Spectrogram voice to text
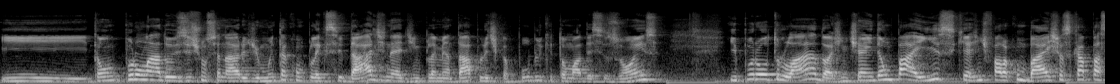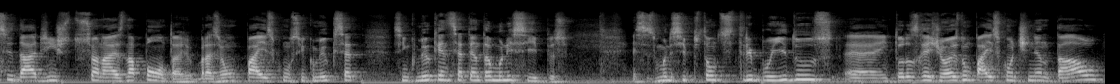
E então, por um lado, existe um cenário de muita complexidade, né, de implementar a política pública e tomar decisões. E por outro lado, a gente ainda é um país que a gente fala com baixas capacidades institucionais na ponta. O Brasil é um país com 5.570 municípios. Esses municípios estão distribuídos é, em todas as regiões de um país continental,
